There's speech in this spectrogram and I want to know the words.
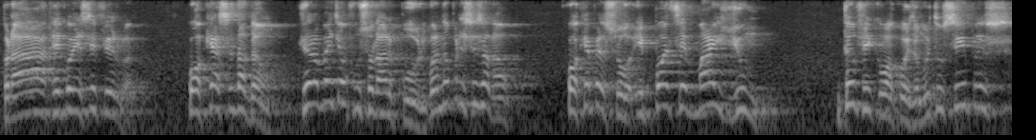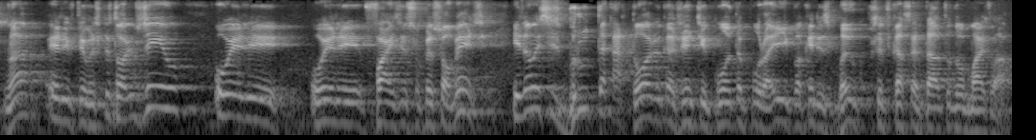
para reconhecer firma. Qualquer cidadão. Geralmente é um funcionário público, mas não precisa não. Qualquer pessoa. E pode ser mais de um. Então fica uma coisa muito simples, né? ele tem um escritóriozinho, ou ele, ou ele faz isso pessoalmente, e não esses bruta cartório que a gente encontra por aí, com aqueles bancos para você ficar sentado e tudo mais lá.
